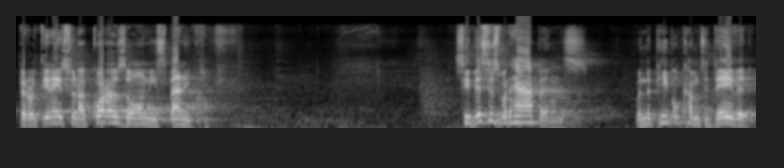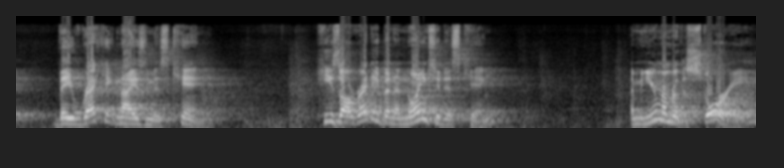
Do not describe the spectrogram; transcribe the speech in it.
pero tienes un corazón hispánico. See, this is what happens when the people come to David. They recognize him as king. He's already been anointed as king. I mean, you remember the story.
